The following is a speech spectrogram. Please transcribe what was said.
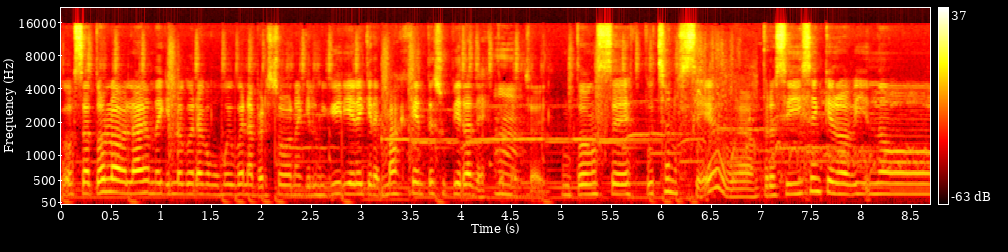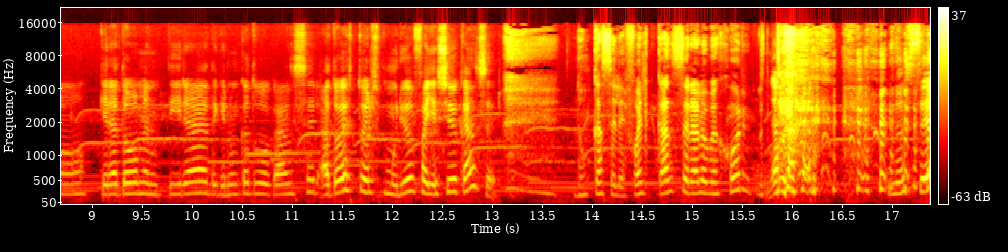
o sea todos lo hablaban de que el loco era como muy buena persona que lo que quería era que más gente supiera de esto mm. ¿cachai? entonces pucha no sé weón pero si dicen que no había no que era todo mentira de que nunca tuvo cáncer a todo esto él murió falleció de cáncer Nunca se le fue el cáncer a lo mejor. no sé.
